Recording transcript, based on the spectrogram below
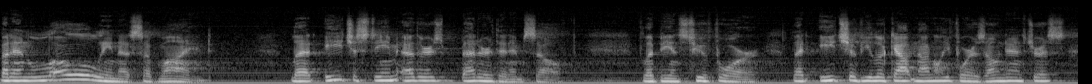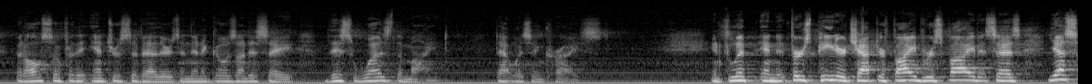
but in lowliness of mind. Let each esteem others better than himself. Philippians 2 4. Let each of you look out not only for his own interests, but also for the interests of others. And then it goes on to say, This was the mind that was in Christ. In, Philipp, in 1 Peter chapter 5, verse 5, it says, Yes,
